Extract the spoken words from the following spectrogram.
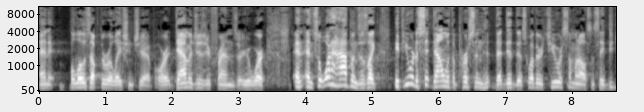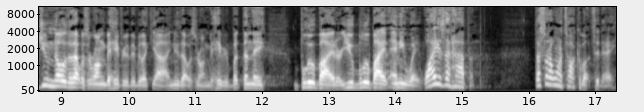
and it blows up the relationship, or it damages your friends or your work. And, and so, what happens is like, if you were to sit down with a person that did this, whether it's you or someone else, and say, Did you know that that was the wrong behavior? They'd be like, Yeah, I knew that was the wrong behavior. But then they blew by it, or you blew by it anyway. Why does that happen? That's what I want to talk about today.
